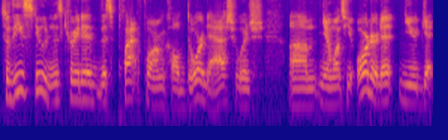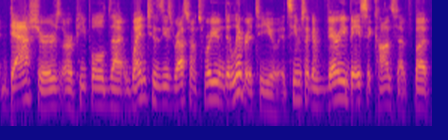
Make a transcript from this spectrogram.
So these students created this platform called DoorDash, which um, you know, once you ordered it, you'd get dashers or people that went to these restaurants for you and deliver it to you. It seems like a very basic concept, but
